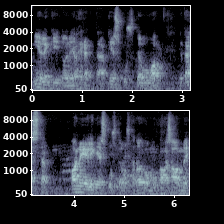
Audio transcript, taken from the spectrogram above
mielenkiintoinen ja herättää keskustelua. Ja tästä paneelikeskustelusta. Toivon mukaan saamme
